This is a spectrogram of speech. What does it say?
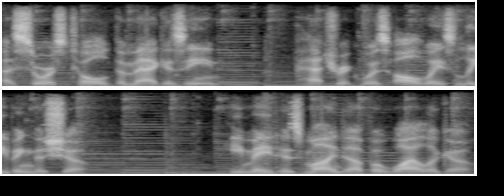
A source told the magazine, Patrick was always leaving the show. He made his mind up a while ago.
